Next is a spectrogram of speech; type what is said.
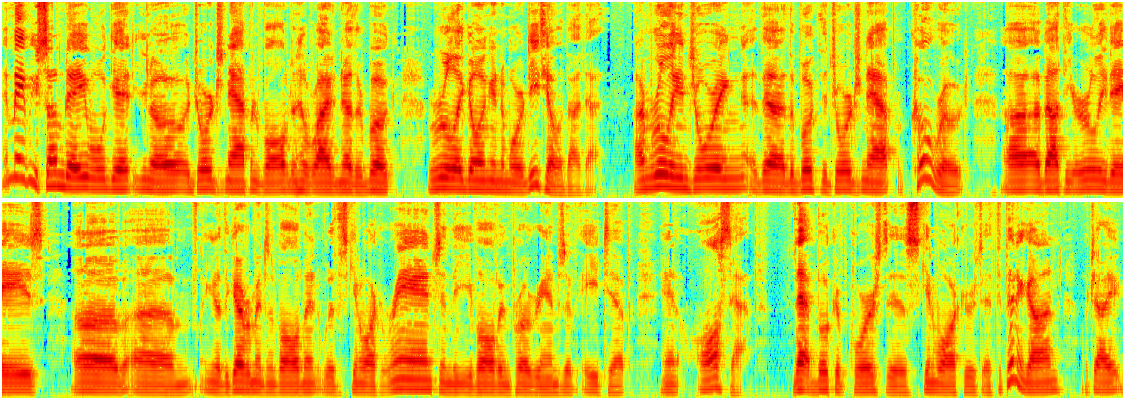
And maybe someday we'll get, you know, George Knapp involved and he'll write another book really going into more detail about that. I'm really enjoying the, the book that George Knapp co-wrote uh, about the early days of, um, you know, the government's involvement with Skinwalker Ranch and the evolving programs of AATIP and AAWSAP. That book, of course, is Skinwalkers at the Pentagon, which I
